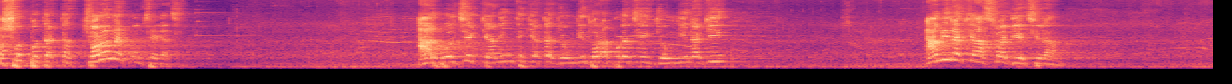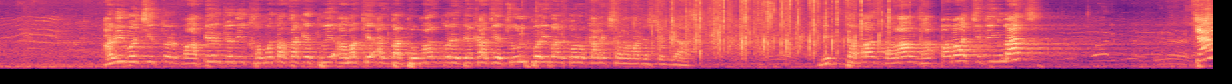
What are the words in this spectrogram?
অসভ্যতা একটা চরমে পৌঁছে গেছে। আর বলছে, ক্যানিং থেকে একটা জঙ্গি ধরা পড়েছে, এই জঙ্গি নাকি আমি নাকি আশ্রয় দিয়েছিলাম। আমি বলছি, তোর বাপের যদি ক্ষমতা থাকে, তুই আমাকে একবার প্রমাণ করে দেখা যে চুল পরিমাণ কোনো কানেকশন আমাদের সঙ্গে আছে। মিথ্যাবাজ, দালাল, ধাপ্পাবাজ, চিটিংবাজ। কেন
